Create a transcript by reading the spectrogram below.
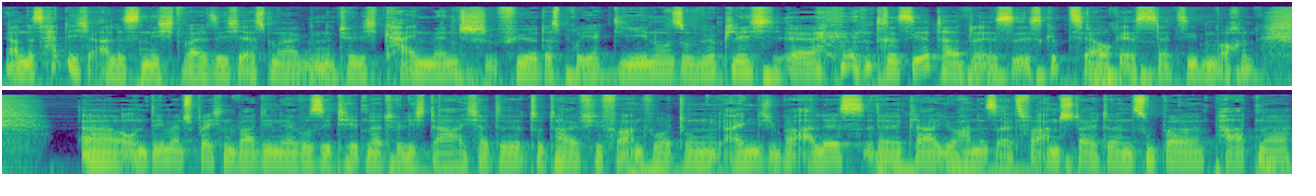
ja, und das hatte ich alles nicht, weil sich erstmal natürlich kein Mensch für das Projekt Jeno so wirklich äh, interessiert hat. Es, es gibt es ja auch erst seit sieben Wochen. Äh, und dementsprechend war die Nervosität natürlich da. Ich hatte total viel Verantwortung eigentlich über alles. Äh, klar, Johannes als Veranstalter ein super Partner,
